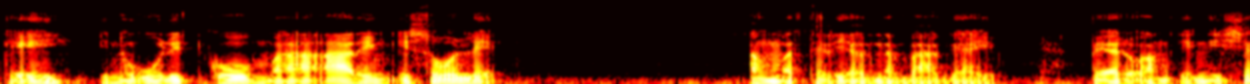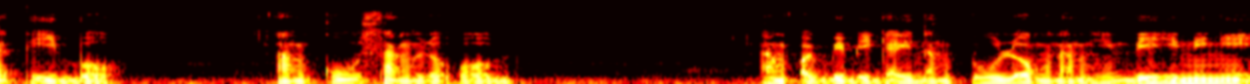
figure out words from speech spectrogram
Okay? Inuulit ko, maaaring isole ang material na bagay. Pero ang inisyatibo, ang kusang loob, ang pagbibigay ng tulong ng hindi hiningi,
